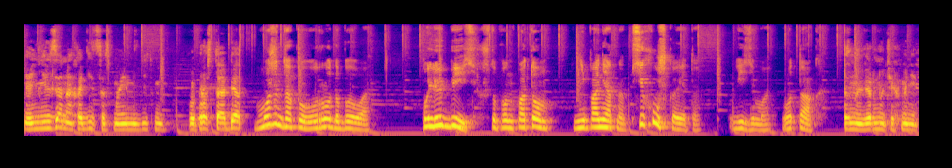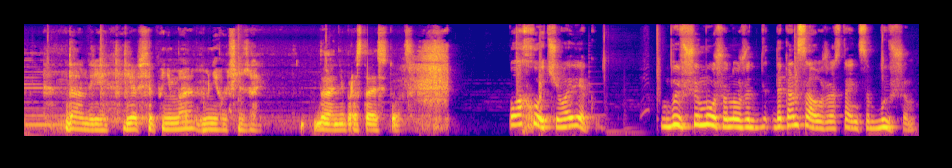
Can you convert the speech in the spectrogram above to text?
Ей нельзя находиться с моими детьми. Вы просто обязаны Можно такого урода было полюбить, чтобы он потом, непонятно, психушка это, видимо, вот так. вернуть их мне. Да, Андрей, я все понимаю, мне очень жаль. Да, непростая ситуация. Плохой человек. Бывший муж, он уже до конца уже останется бывшим.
